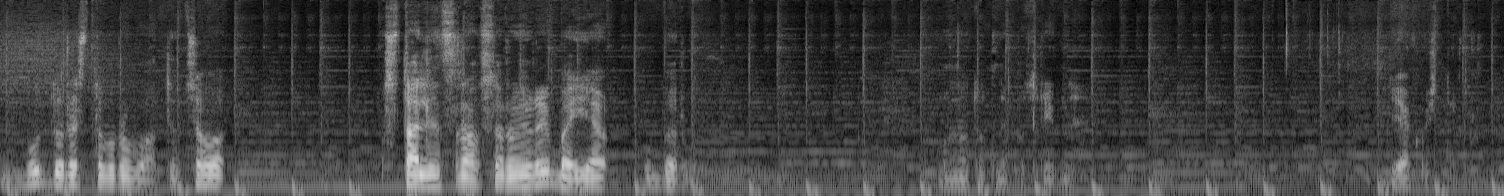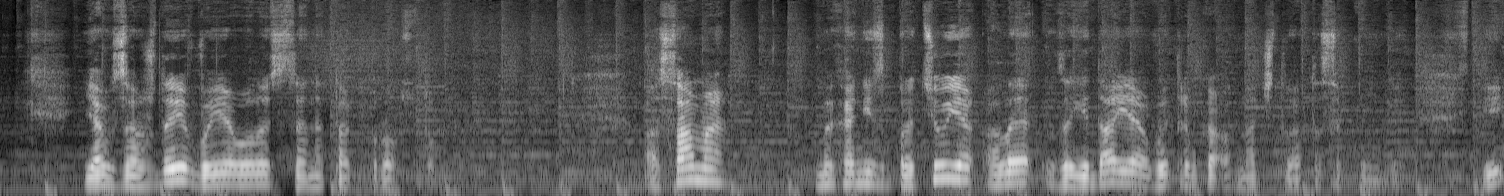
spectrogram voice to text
буду реставрувати. Цього Сталін срав сирої риби я уберу. Воно тут не потрібне. Якось так. Як завжди, виявилось це не так просто. А саме механізм працює, але заїдає витримка 1 четверта секунди. І,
